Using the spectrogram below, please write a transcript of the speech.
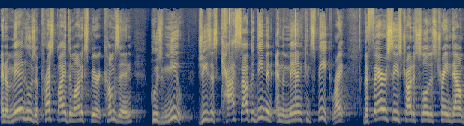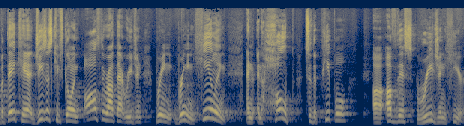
and a man who's oppressed by a demonic spirit comes in who's mute. Jesus casts out the demon, and the man can speak, right? The Pharisees try to slow this train down, but they can't. Jesus keeps going all throughout that region, bring, bringing healing and, and hope to the people uh, of this region here.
